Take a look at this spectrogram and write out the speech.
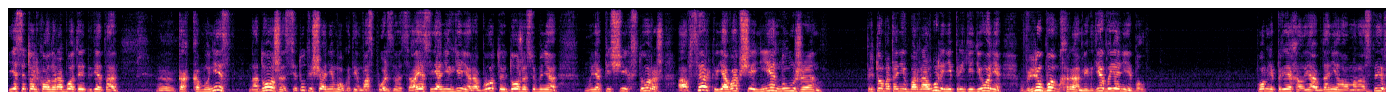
Если только он работает где-то э, как коммунист, на должности, тут еще они могут им воспользоваться. А если я нигде не работаю, должность у меня, ну я печник, сторож, а в церкви я вообще не нужен. Притом это не в Барнауле, не при Гедеоне, в любом храме, где бы я ни был. Помню, приехал я в Данилов монастырь,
